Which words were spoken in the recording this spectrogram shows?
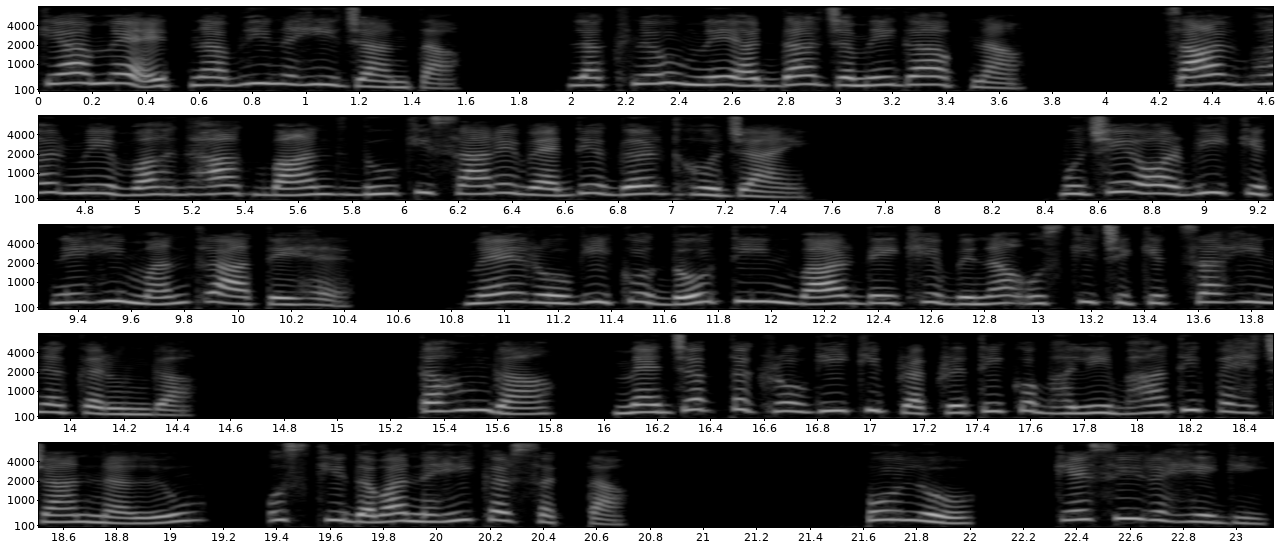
क्या मैं इतना भी नहीं जानता? लखनऊ में अड्डा जमेगा अपना। साल भर में वह धाक बाँध दू कि सारे वैद्य गर्द हो जाएँ। मुझे और भी कितने ही मंत्र आते हैं। मैं रोगी को दो तीन बार देखे बिना उसकी चिकित्सा ही न करूँगा। कहूँगा, मैं जब तक रोगी की प्रकृति को भली भांति पहचान न लूँ, उसकी दवा नहीं कर सकता। बोलो, कैसी रहेगी?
